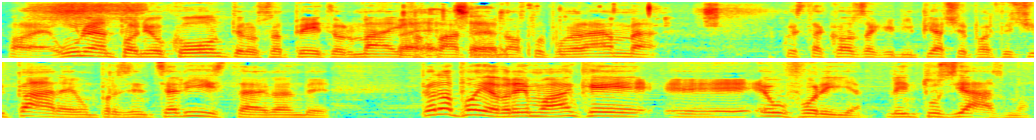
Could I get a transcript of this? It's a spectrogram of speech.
vabbè, uno è Antonio Conte, lo sapete, ormai Beh, fa parte certo. del nostro programma. Questa cosa che gli piace partecipare, è un presenzialista. e. Però poi avremo anche eh, euforia, l'entusiasmo,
